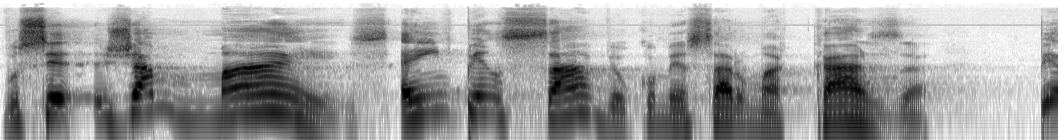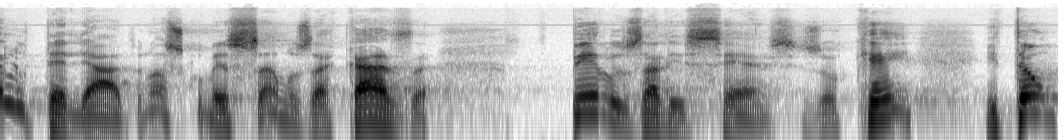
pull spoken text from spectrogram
Você jamais, é impensável começar uma casa pelo telhado. Nós começamos a casa pelos alicerces, ok? Então,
